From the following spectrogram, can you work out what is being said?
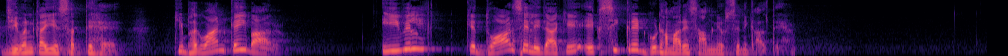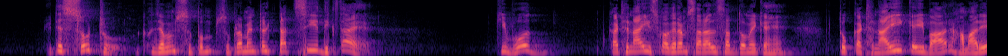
जीवन का यह सत्य है कि भगवान कई बार ईविल के द्वार से ले जाके एक सीक्रेट गुड हमारे सामने उससे निकालते हैं। इट इज़ सो ट्रू जब हम सुपरमेंटल टच से दिखता है कि वो कठिनाई इसको अगर हम सरल शब्दों में कहें तो कठिनाई कई बार हमारे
